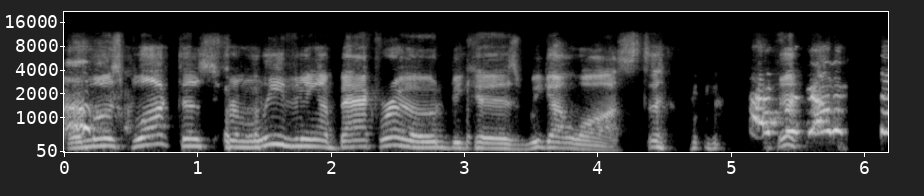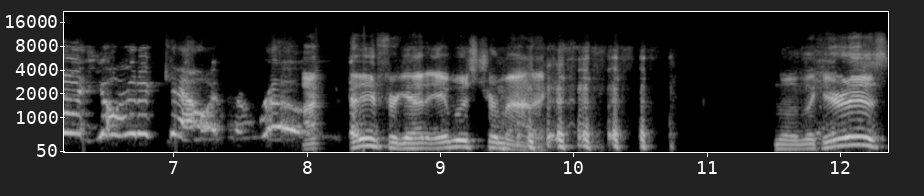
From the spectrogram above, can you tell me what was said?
almost blocked us from leaving a back road because we got lost. i forgot about that y'all had a cow in the road I, I didn't forget. It was traumatic. And I was like, here it is.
